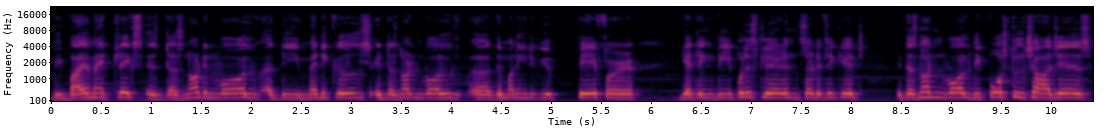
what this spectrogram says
the biometrics. It does not involve uh, the medicals. It does not involve uh, the money you pay for getting the police clearance certificate. It does not involve the postal charges.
